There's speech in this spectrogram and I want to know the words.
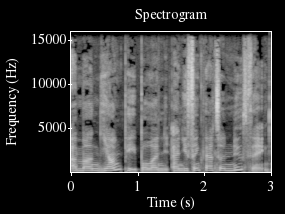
among young people, and, and you think that's a new thing.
